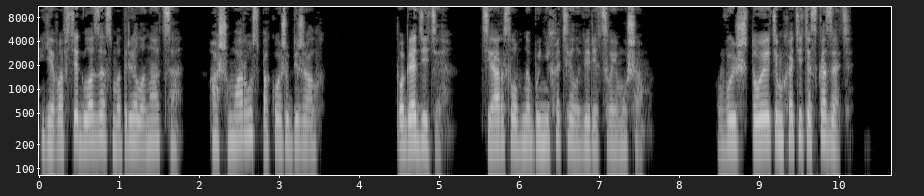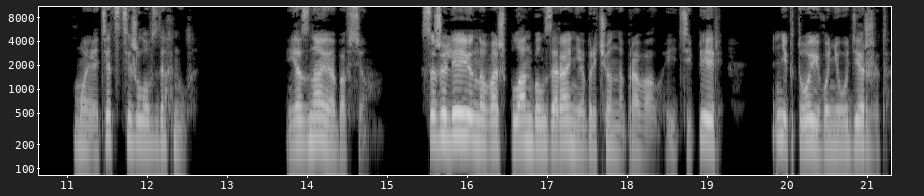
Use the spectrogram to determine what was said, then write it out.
Я во все глаза смотрела на отца. Аж мороз по коже бежал. «Погодите». Тиар словно бы не хотел верить своим ушам. «Вы что этим хотите сказать?» Мой отец тяжело вздохнул. «Я знаю обо всем. Сожалею, но ваш план был заранее обречен на провал, и теперь никто его не удержит.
